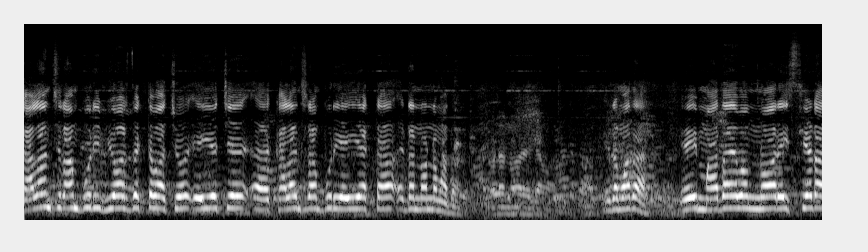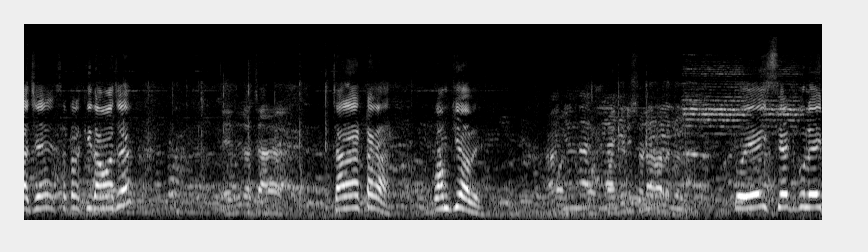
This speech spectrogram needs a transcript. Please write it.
কালাঞ্চ রামপুরি ভিউয়ার্স দেখতে পাচ্ছ। এই হচ্ছে কালাঞ্চ রামপুরি এই একটা এটা নন্না মাদা? এটা মাদা। এই মাদা এবং নর এই সেট আছে। সেটার কী দাম আছে? চার হাজার। টাকা। কম কি হবে। তো এই সেটগুলো এই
